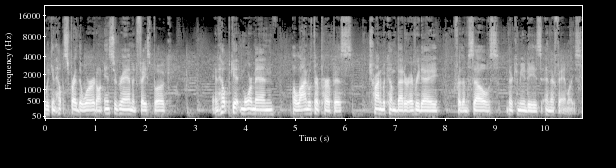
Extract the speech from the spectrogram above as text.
we can help spread the word on Instagram and Facebook and help get more men aligned with their purpose, trying to become better every day for themselves, their communities, and their families.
